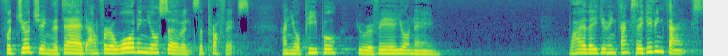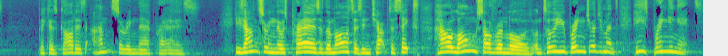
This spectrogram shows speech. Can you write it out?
for judging the dead and for rewarding your servants, the prophets, and your people who revere your name. Why are they giving thanks? They're giving thanks because God is answering their prayers. He's answering those prayers of the martyrs in chapter 6. How long, sovereign Lord? Until you bring judgment. He's bringing it.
